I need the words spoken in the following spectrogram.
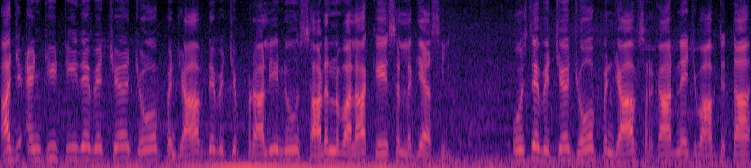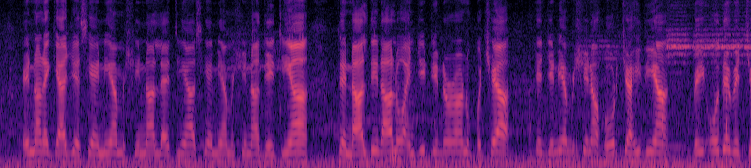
ਅੱਜ ਐਨਜੀਟੀ ਦੇ ਵਿੱਚ ਜੋ ਪੰਜਾਬ ਦੇ ਵਿੱਚ ਪਰਾਲੀ ਨੂੰ ਸਾੜਨ ਵਾਲਾ ਕੇਸ ਲੱਗਿਆ ਸੀ, ਉਸ ਦੇ ਵਿੱਚ ਜੋ ਪੰਜਾਬ ਸਰਕਾਰ ਨੇ ਜਵਾਬ ਦਿੱਤਾ, ਇਹਨਾਂ ਨੇ ਕਿਹਾ ਜੀ ਅਸੀਂ ਇੰਨੀਆਂ ਮਸ਼ੀਨਾਂ ਲੈਤੀਆਂ, ਅਸੀਂ ਇੰਨੀਆਂ ਮਸ਼ੀਨਾਂ ਦੇਤੀਆਂ ਤੇ ਨਾਲ ਦੀ ਨਾਲ ਉਹ ਐਨਜੀਟੀ ਨੇ ਉਹਨਾਂ ਨੂੰ ਪੁੱਛਿਆ ਕਿ ਜਿੰਨੀਆਂ ਮਸ਼ੀਨਾਂ ਹੋਰ ਚਾਹੀਦੀਆਂ, ਵੀ ਉਹਦੇ ਵਿੱਚ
